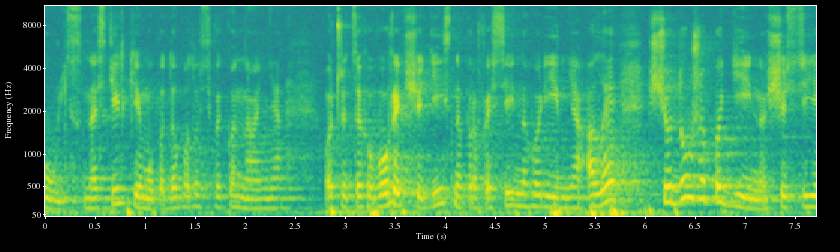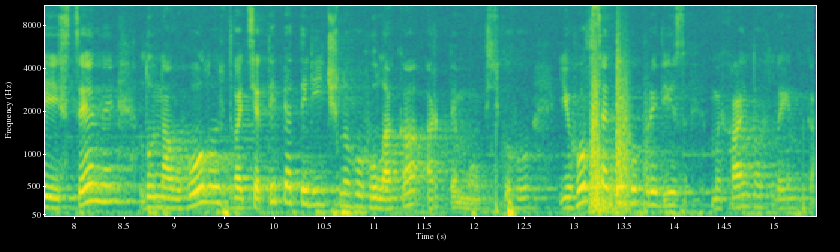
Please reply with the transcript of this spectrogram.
пульс, настільки йому подобалось виконання. Отже, це говорить, що дійсно професійного рівня. Але що дуже подійно, що з цієї сцени лунав голос 25-річного гулака Артемовського. Його в садибу привіз Михайло Глинка.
